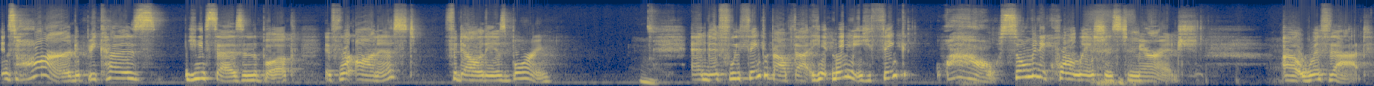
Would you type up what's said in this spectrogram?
is hard because he says in the book, if we're honest, fidelity is boring. Hmm. And if we think about that, it made me think, wow, so many correlations to marriage uh, with that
